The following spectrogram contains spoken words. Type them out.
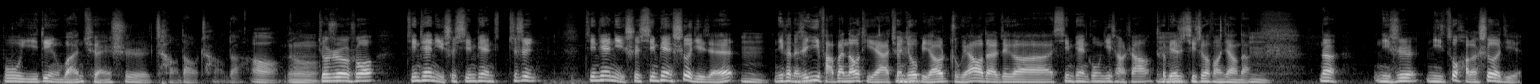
不一定完全是厂到厂的，哦，嗯，就是说今天你是芯片，就是今天你是芯片设计人。嗯。你可能是意法半导体啊，全球比较主要的这个芯片供给厂商，特别是汽车方向的。嗯。那你是你做好了设计，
